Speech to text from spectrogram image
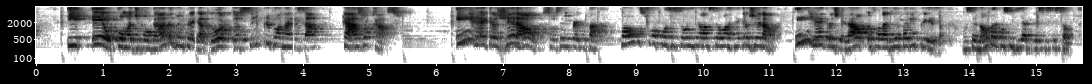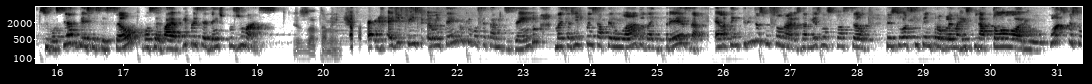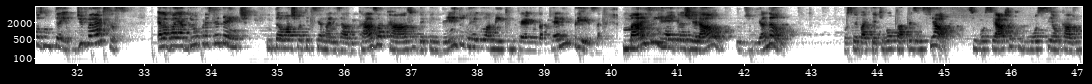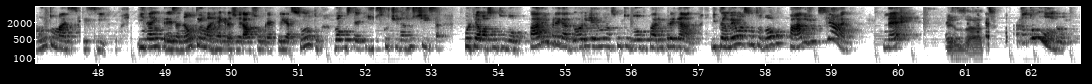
E eu, como advogada do empregador, eu sempre vou analisar caso a caso. Em regra geral, se você me perguntar qual a sua posição em relação à regra geral, em regra geral, eu falaria para a empresa: você não vai conseguir abrir essa exceção. Se você abrir essa exceção, você vai abrir precedente para os demais. Exatamente. É, é, difícil, eu entendo o que você está me dizendo, mas se a gente pensar pelo lado da empresa, ela tem 30 funcionários na mesma situação, pessoas que têm problema respiratório. Quantas pessoas não têm? Diversas. Ela vai abrir um precedente. Então, acho que vai ter que ser analisado caso a caso, dependendo do regulamento interno daquela empresa. Mas, em regra geral, eu diria não. Você vai ter que voltar presencial. Se você acha que você é um caso muito mais específico e na empresa não tem uma regra geral sobre aquele assunto, vamos ter que discutir na justiça. Porque é um assunto novo para o empregador e é um assunto novo para o empregado. E também é um assunto novo para o judiciário, né? Exato. Para todo mundo.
